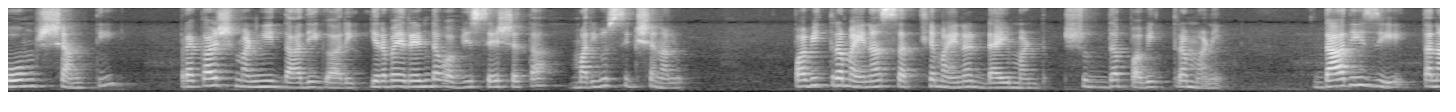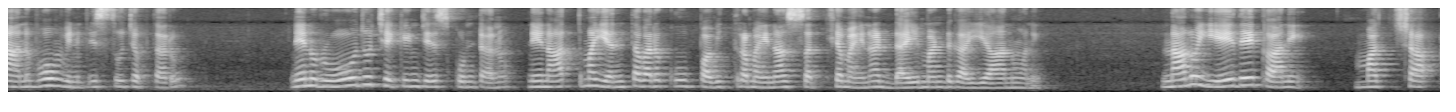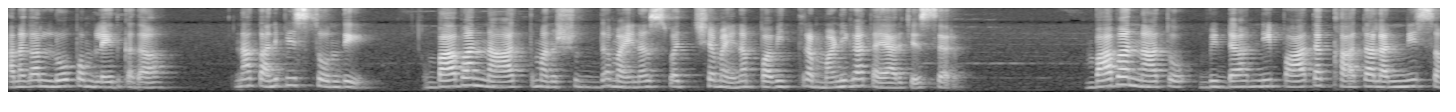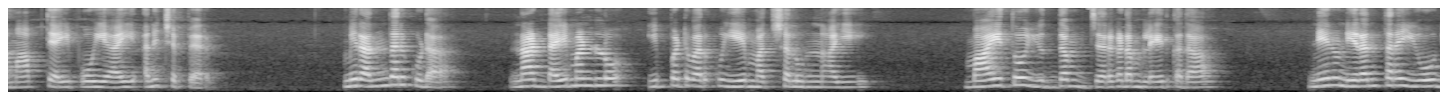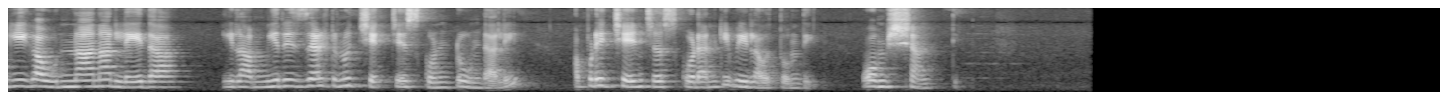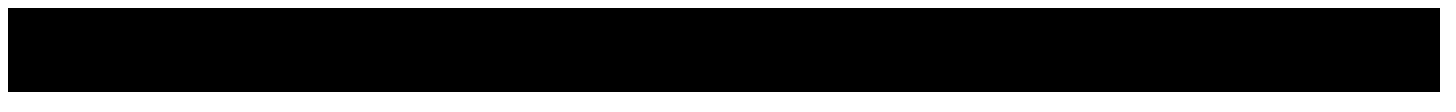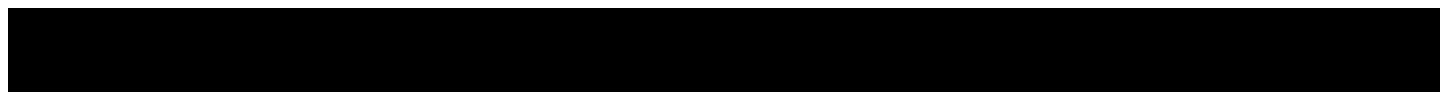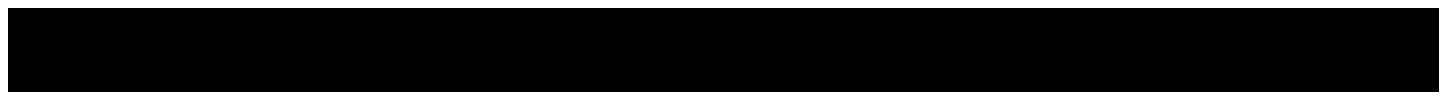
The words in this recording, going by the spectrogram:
ఓం శాంతి. ప్రకాష్ మణి దాది గారి ఇరవై రెండవ విశేషత మరియు శిక్షణలు. పవిత్రమైన సత్యమైన డైమండ్. శుద్ధ పవిత్ర మణి. దాదీజీ తన అనుభవం వినిపిస్తూ చెప్తారు నేను రోజు చెకింగ్ చేసుకుంటాను. నేను ఆత్మ ఎంతవరకు పవిత్రమైన సత్యమైన డైమండ్గా అయ్యాను అని. నాలో ఏదే కానీ మచ్చ అనగా లోపం లేదు కదా? నాకు అనిపిస్తుంది. బాబా నా ఆత్మను శుద్ధమైన స్వచ్ఛమైన పవిత్ర మణిగా తయారు చేశారు. బాబా నాతో బిడ్డ నీ పాత ఖాతాలన్నీ సమాప్తి అయిపోయాయి అని చెప్పారు. మీరందరూ కూడా నా డైమండ్లో ఇప్పటి వరకు ఏ మచ్చలు ఉన్నాయి? మాయతో యుద్ధం జరగడం లేదు కదా? నేను నిరంతర యోగిగా ఉన్నానా లేదా? ఇలా మీ రిజల్ట్ను చెక్ చేసుకుంటూ ఉండాలి. అప్పుడే చేంజ్ చేసుకోవడానికి వీలవుతుంది. ఓం శాంతి.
